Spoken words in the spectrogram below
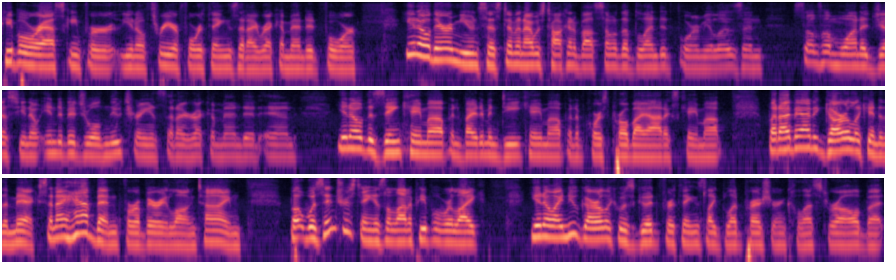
people were asking for, you know, three or four things that I recommended for, you know, their immune system. And I was talking about some of the blended formulas, and some of them wanted just, you know, individual nutrients that I recommended. And, you know, the zinc came up and vitamin D came up, and of course, probiotics came up. But I've added garlic into the mix, and I have been for a very long time. But what's interesting is a lot of people were like, you know, I knew garlic was good for things like blood pressure and cholesterol, but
